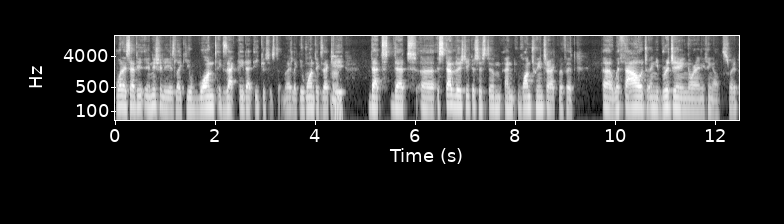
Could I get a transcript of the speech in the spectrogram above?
what I said initially is like you want exactly that ecosystem, right? Like you want exactly mm. that that uh, established ecosystem and want to interact with it uh, without any bridging or anything else, right?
